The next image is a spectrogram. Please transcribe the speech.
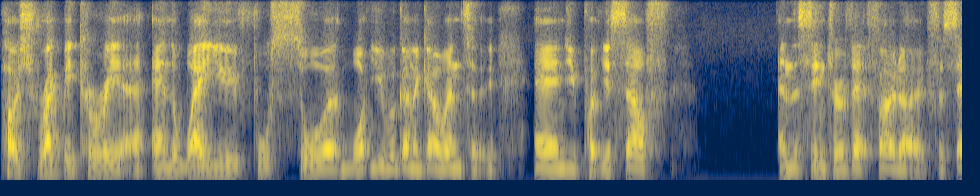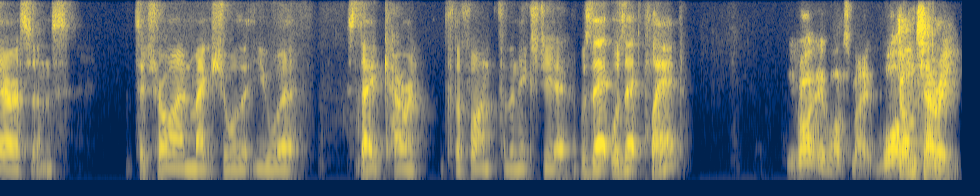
post rugby career and the way you foresaw what you were going to go into, and you put yourself in the center of that photo for Saracens to try and make sure that you were stayed current for the fun for the next year. Was that was that planned? You're right, it was, mate. What John Terry.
